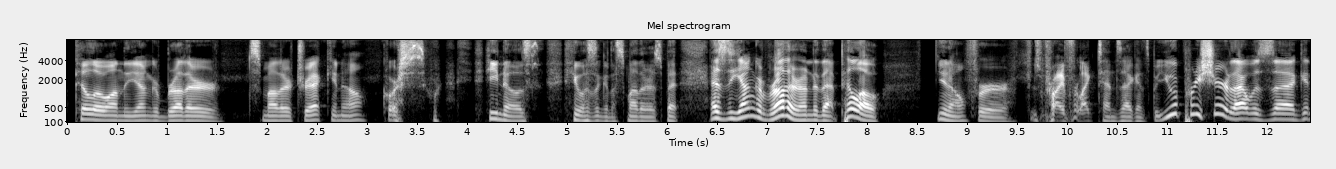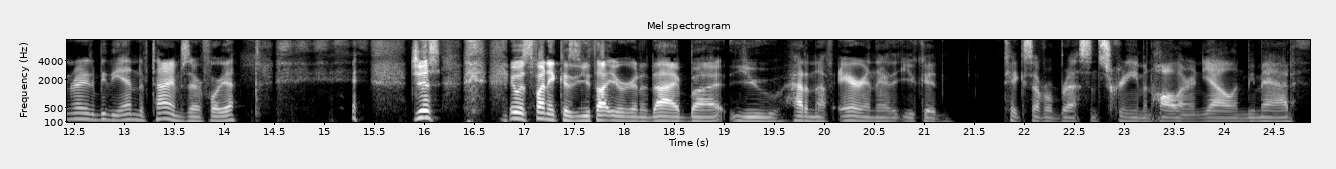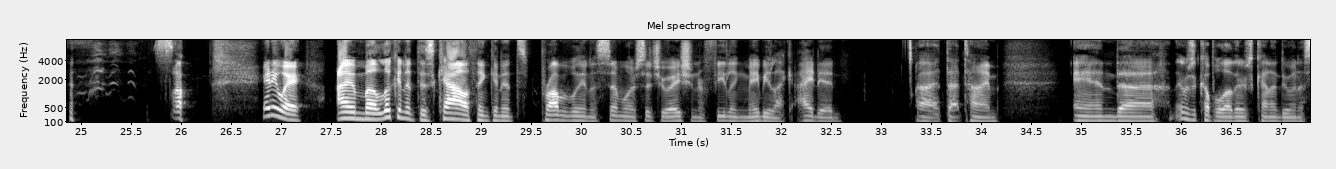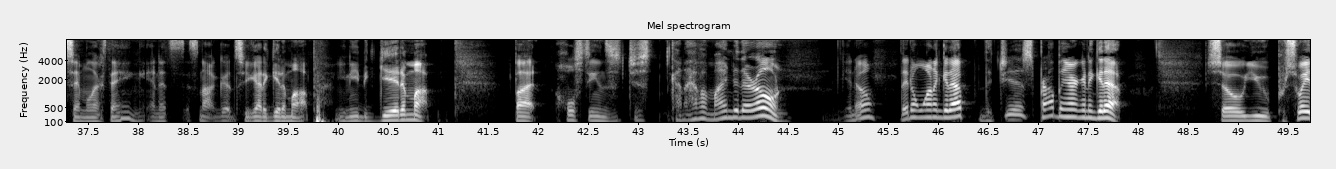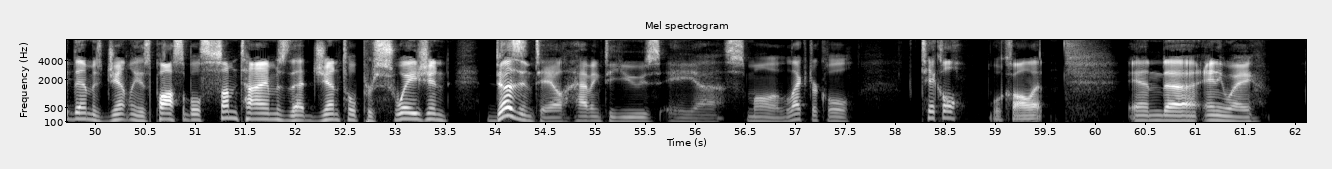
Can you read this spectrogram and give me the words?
pillow on the younger brother smother trick. You know, of course, he knows he wasn't going to smother us, but as the younger brother under that pillow. You know, for it was probably for like ten seconds, but you were pretty sure that was uh, getting ready to be the end of times there for you. just it was funny because you thought you were gonna die, but you had enough air in there that you could take several breaths and scream and holler and yell and be mad. so anyway, I'm uh, looking at this cow, thinking it's probably in a similar situation or feeling maybe like I did uh, at that time. And uh, there was a couple others kind of doing a similar thing, and it's it's not good. So you got to get them up. You need to get them up. But Holsteins just kind of have a mind of their own, you know they don't want to get up, they just probably aren't going to get up. So you persuade them as gently as possible. Sometimes that gentle persuasion does entail having to use a uh, small electrical tickle, we'll call it. And uh, anyway,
